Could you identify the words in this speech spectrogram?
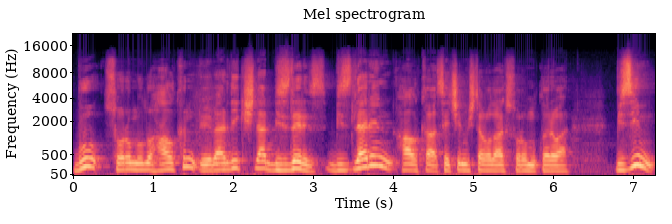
Bu sorumluluğu halkın e, verdiği kişiler bizleriz. Bizlerin halka seçilmişler olarak sorumlulukları var. Bizim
